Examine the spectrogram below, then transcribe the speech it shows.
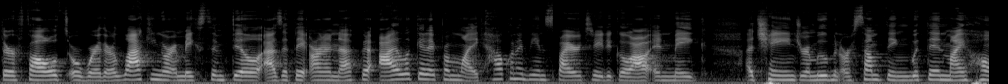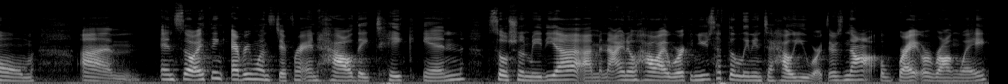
their faults or where they're lacking or it makes them feel as if they aren't enough. But I look at it from like, how can I be inspired today to go out and make a change or a movement or something within my home? Um, and so I think everyone's different in how they take in social media. Um, and I know how I work, and you just have to lean into how you work. There's not a right or wrong way,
